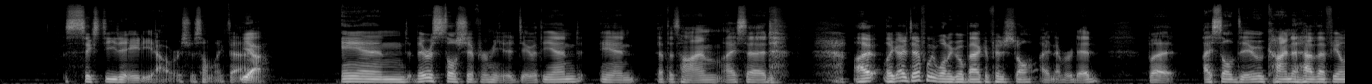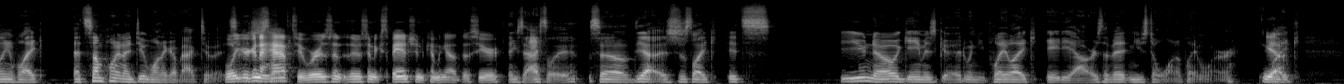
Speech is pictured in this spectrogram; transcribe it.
60 to 80 hours or something like that. Yeah. And there was still shit for me to do at the end. And at the time, I said, I like, I definitely want to go back and finish it all. I never did, but I still do kind of have that feeling of like, at some point, I do want to go back to it. Well, So you're gonna have like- to. Whereas there's an expansion coming out this year. Exactly. So yeah, it's just like it's you know a game is good when you play like 80 hours of it and you still want to play more. Yeah. Like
